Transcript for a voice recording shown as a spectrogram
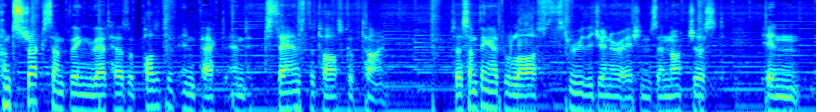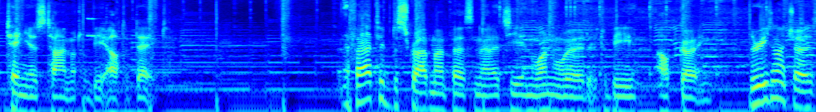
construct something that has a positive impact and stands the task of time. So something that will last through the generations and not just in 10 years time it will be out of date. If I had to describe my personality in one word, it would be outgoing. The reason I chose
